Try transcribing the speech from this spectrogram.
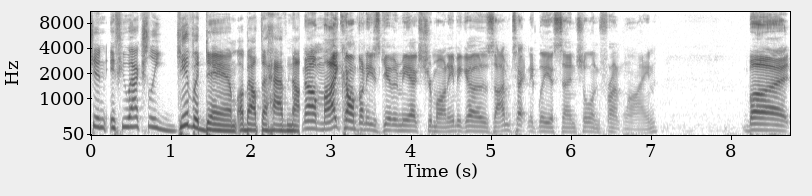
if you actually give a damn about the have not. Now, my company's giving me extra money because I'm technically essential and frontline. But,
